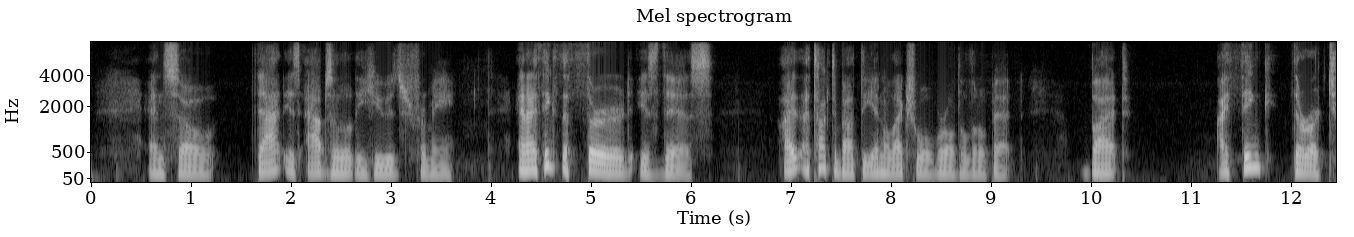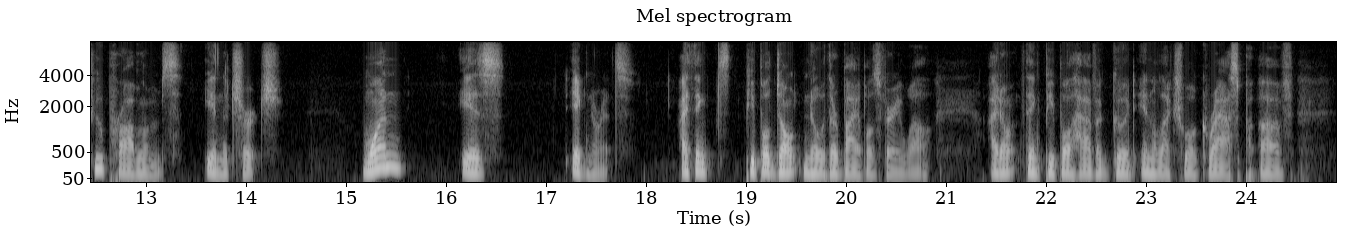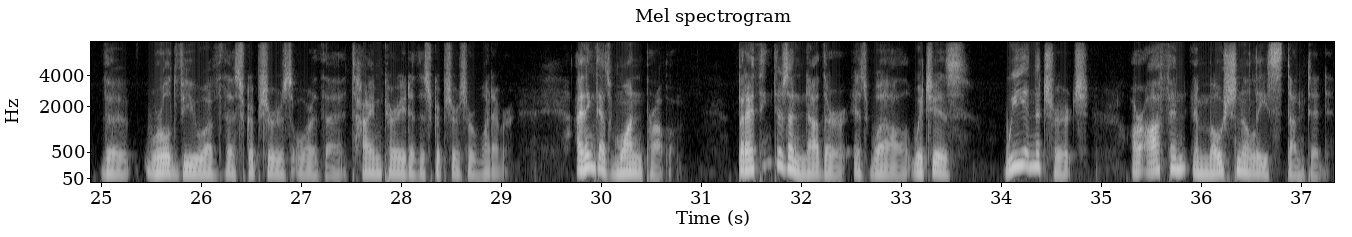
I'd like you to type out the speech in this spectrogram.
And so that is absolutely huge for me. And I think the third is this I, I talked about the intellectual world a little bit, but I think there are two problems in the church. One is ignorance. I think people don't know their Bibles very well. I don't think people have a good intellectual grasp of the worldview of the scriptures or the time period of the scriptures or whatever. I think that's one problem. But I think there's another as well, which is we in the church are often emotionally stunted.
